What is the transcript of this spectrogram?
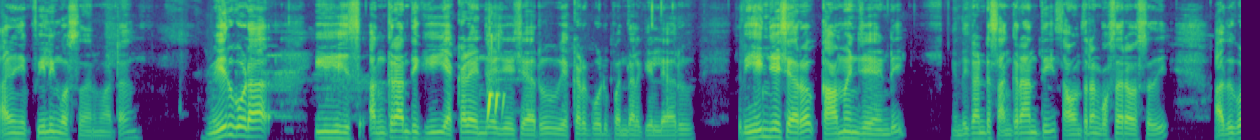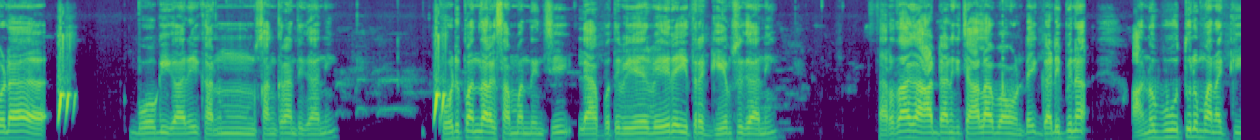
అని ఫీలింగ్ వస్తుంది అనమాట మీరు కూడా ఈ సంక్రాంతికి ఎక్కడ ఎంజాయ్ చేశారు? ఎక్కడ కోడి పందాలకు వెళ్ళారు? ఏం చేశారో కామెంట్ చేయండి. ఎందుకంటే సంక్రాంతి సంవత్సరానికి ఒకసారి వస్తుంది. అది కూడా భోగి కానీ కనుమ సంక్రాంతి కానీ కోడి పందాలకు సంబంధించి లేకపోతే వేరే వేరే ఇతర గేమ్స్ కానీ సరదాగా ఆడడానికి చాలా బాగుంటాయి. గడిపిన అనుభూతులు మనకి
